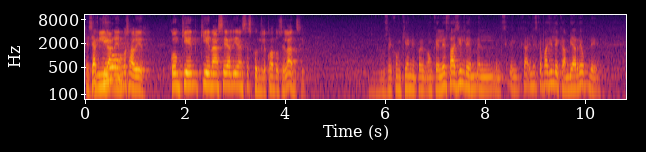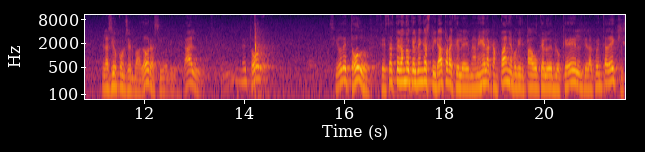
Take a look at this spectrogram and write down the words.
ese activo. miraremos a ver con quién, quién hace alianzas con él cuando se lance. No sé con quién, pero aunque él es fácil de, él, él- él- él es que fácil de cambiar de, de- Él ha sido conservador, ha sido liberal, de todo. Sido de todo. Usted está esperando que él venga a aspirar para que le maneje la campaña, porque, para, o que lo desbloquee del- de la cuenta de X.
